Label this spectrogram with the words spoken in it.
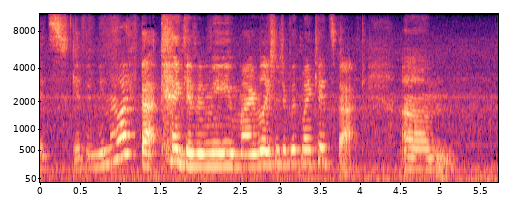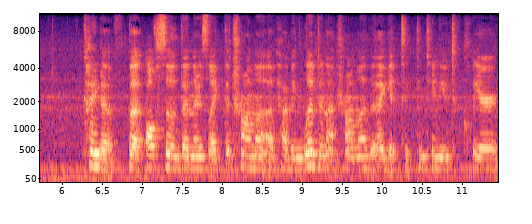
it's given me my life back and given me my relationship with my kids back. Um, kind of. But also then there's like the trauma of having lived in that trauma that I get to continue to clear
